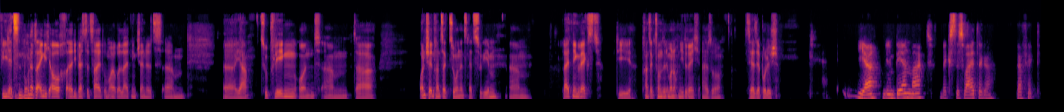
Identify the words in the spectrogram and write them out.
wie die letzten Monate eigentlich auch äh, die beste Zeit, um eure Lightning Channels ähm, äh, ja, zu pflegen und ähm, da On-Chain-Transaktionen ins Netz zu geben. Ähm, Lightning wächst, die Transaktionen sind immer noch niedrig, also sehr, sehr bullish. Ja, im Bärenmarkt wächst es weiter, gell? Perfekt.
